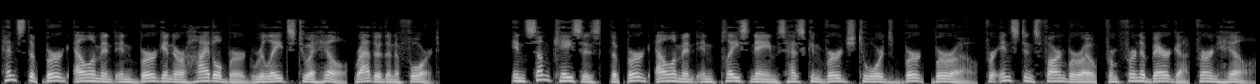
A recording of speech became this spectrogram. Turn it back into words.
Hence the berg element in Bergen or Heidelberg relates to a hill, rather than a fort. In some cases, the berg element in place names has converged towards berg borough, for instance Farnborough, from Ferneberga Fern Hill.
